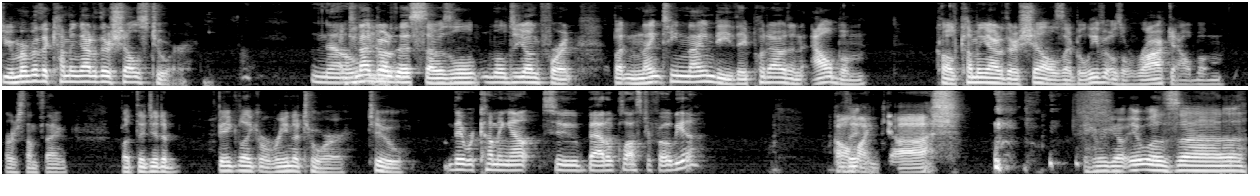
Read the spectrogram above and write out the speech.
Do you remember the coming out of their shells tour? No. I did not go to this. I was a little, little too young for it. But in 1990, they put out an album called "Coming Out of Their Shells." I believe it was a rock album or something. But they did a big like arena tour too. They were coming out to battle claustrophobia. Oh They- my gosh. Here we go. It was uh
